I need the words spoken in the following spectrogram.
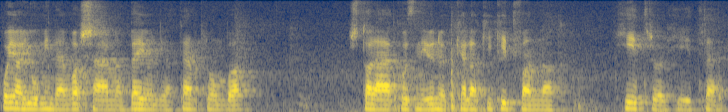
Olyan jó minden vasárnap bejönni a templomba, és találkozni önökkel, akik itt vannak hétről hétre.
